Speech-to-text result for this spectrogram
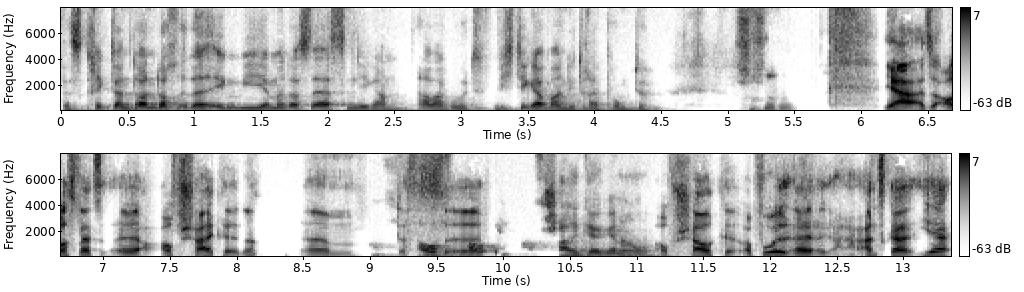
das kriegt dann, dann doch irgendwie jemand aus der ersten Liga. Aber gut, wichtiger waren die drei Punkte. ja, also auswärts äh, auf Schalke, ne? Ähm, das auf, ist, äh, auf, auf, Schalke, genau. Auf Schalke. Obwohl, äh, Ansgar, ihr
